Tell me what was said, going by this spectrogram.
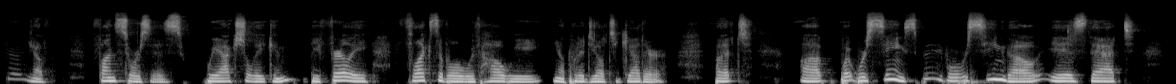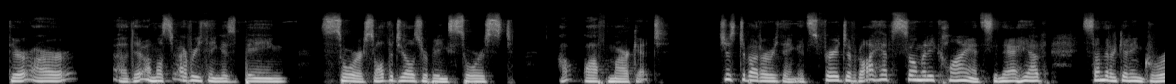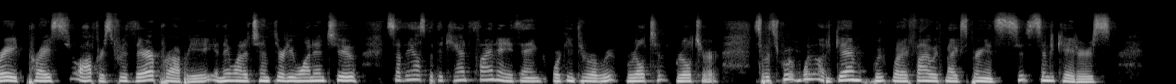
you know fund sources, we actually can be fairly flexible with how we you know put a deal together. But uh, what we're seeing, what we're seeing though, is that there are uh, that almost everything is being sourced. All the deals are being sourced off market. Just about everything. It's very difficult. I have so many clients, and they have some that are getting great price offers for their property and they want to 1031 into something else, but they can't find anything working through a realtor. realtor. So it's again what I find with my experience syndicators.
